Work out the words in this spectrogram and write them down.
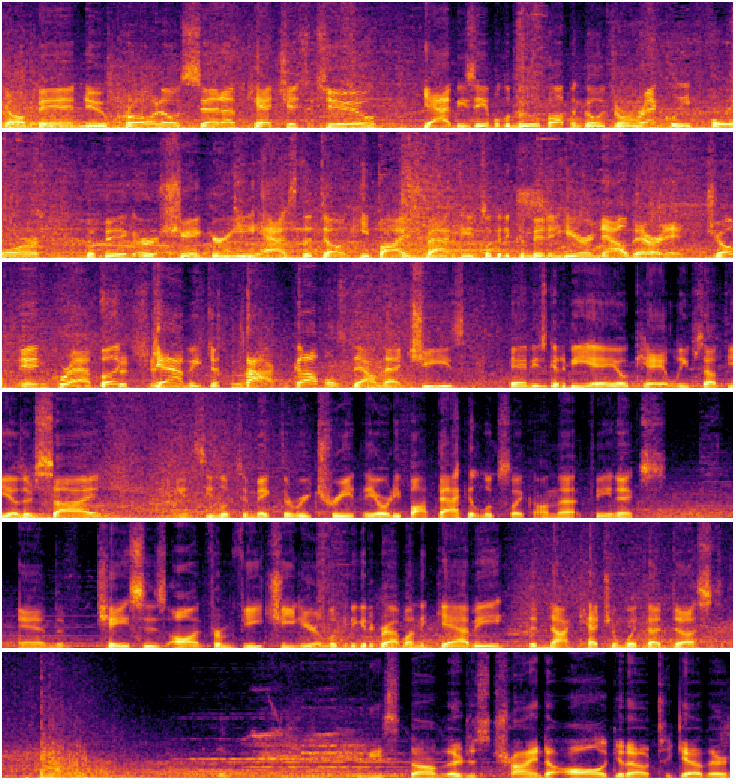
Jump in, new chrono setup, catches two. Gabby's able to move up and go directly for the big Earthshaker. He has the dunk, he buys back, and he's looking to commit it here. And now there it is. Jump in, grab. But Gabby just knock, gobbles down that cheese. And he's going to be A-OK. Leaps out the other side. TNC look to make the retreat. They already bought back, it looks like, on that Phoenix. And the chase is on from Vici here. Looking to get a grab onto Gabby. Did not catch him with that dust. Stomp. They're just trying to all get out together.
